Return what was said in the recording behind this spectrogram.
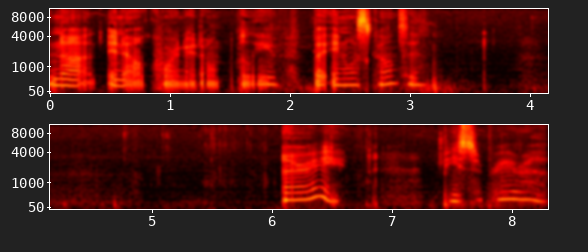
Not in Elkhorn, I don't believe, but in Wisconsin. All right, Beast of Road.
